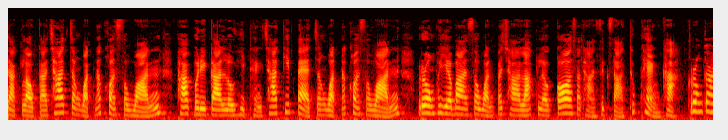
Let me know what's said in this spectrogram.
จากเหล่ากาชาติจังหวัดนครสวรรค์ ภาคบริการโลหิตแห่งชาติที่ 8 จังหวัดนครสวรรค์ โรงพยาบาลสวรรค์ประชารักษ์แล้วก็สถานศึกษาทุกแห่งค่ะ โครงการ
